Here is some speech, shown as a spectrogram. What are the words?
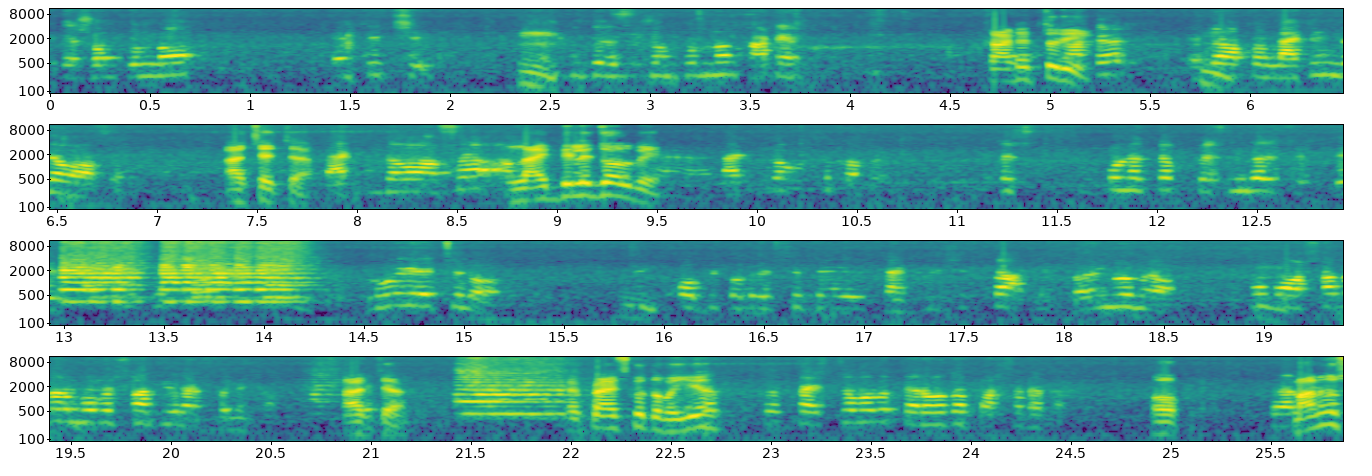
এটা সম্পূর্ণ সম্পূর্ণ কাঠের কাঠের তৈরি? এটা আপনার লাইটিং দেওয়া আছে। আচ্ছা আচ্ছা। লাইটিং দেওয়া আছে লাইট দিলে জ্বলবে? অবশ্যই এটা একটা প্যাসেঞ্জার রয়ে গেছিল অভিজ্ঞতার সাথে ফ্যাক্টরি শিটটা ড্রয়িং রুমে খুব অসাধারণ ভাবে সাজিয়ে রাখবেন এটা। আচ্ছা। প্রাইস কত ভাইয়া? প্রাইসটা হবে তেরো হাজার পাঁচশো টাকা। ওকে মানুষ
